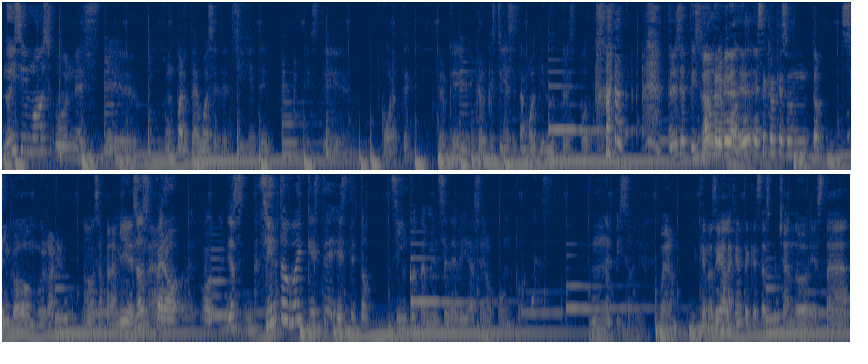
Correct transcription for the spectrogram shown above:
no hicimos un este. un parteaguas en el siguiente este corte. Creo que, creo que esto ya se está volviendo tres podcasts. tres episodios. No, pero mira, podcast. e- este creo que es un top 5 muy rápido, ¿no? O sea, para mí es No, una... pero yo siento, güey, que este, este top 5 también se debería hacer un podcast. Un episodio. Bueno, que nos diga la gente que está escuchando esta,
